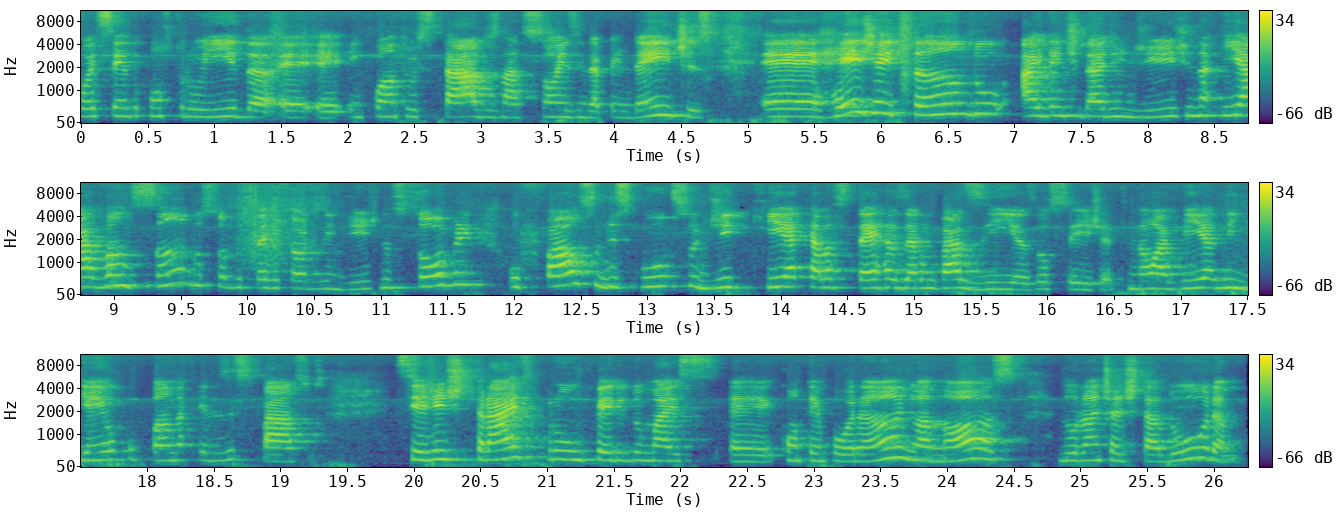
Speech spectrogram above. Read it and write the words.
foi sendo construída é, é, enquanto estados, nações independentes, é, rejeitando a identidade indígena e avançando sobre os territórios indígenas, sobre o falso discurso de que aquelas terras eram vazias, ou seja, que não havia ninguém ocupando aqueles espaços. Se a gente traz para um período mais é, contemporâneo a nós, durante a ditadura,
